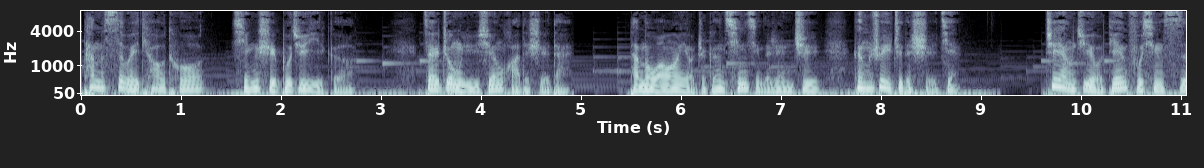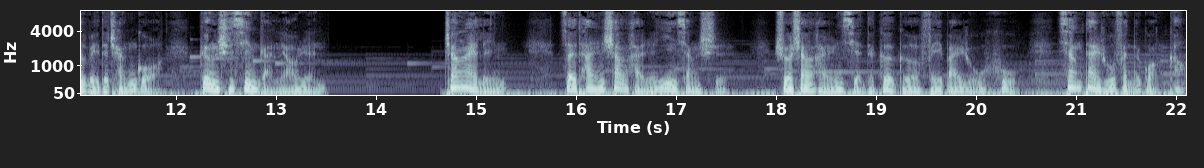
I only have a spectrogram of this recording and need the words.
他们思维跳脱，行事不拘一格。在众语喧哗的时代，他们往往有着更清醒的认知、更睿智的实践。这样具有颠覆性思维的成果，更是性感撩人。张爱玲在谈上海人印象时，说上海人显得个个肥白如护，像带乳粉的广告。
